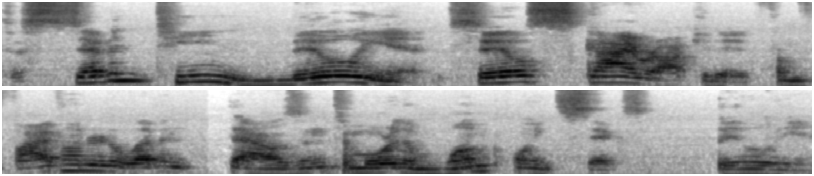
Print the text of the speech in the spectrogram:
to 17 million. Sales skyrocketed from 511,000 to more than 1.6 billion.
